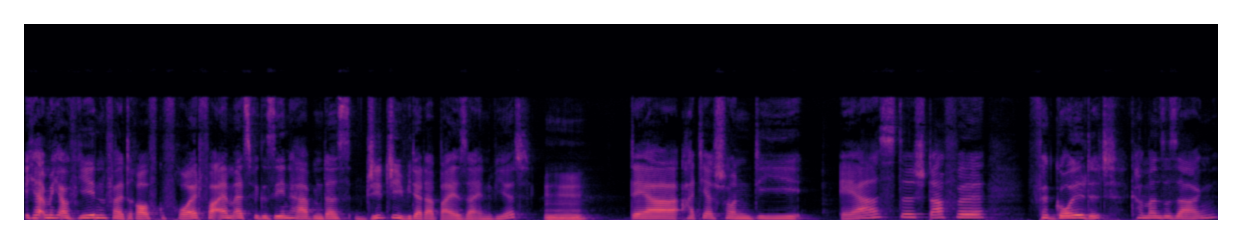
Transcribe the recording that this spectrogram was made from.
Ich habe mich auf jeden Fall drauf gefreut, vor allem als wir gesehen haben, dass Gigi wieder dabei sein wird. Der hat ja schon die erste Staffel vergoldet, kann man so sagen.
